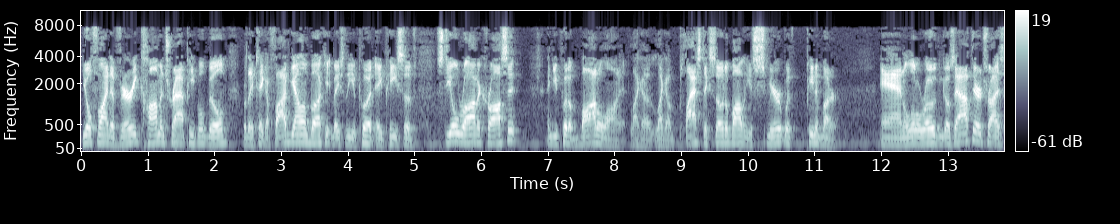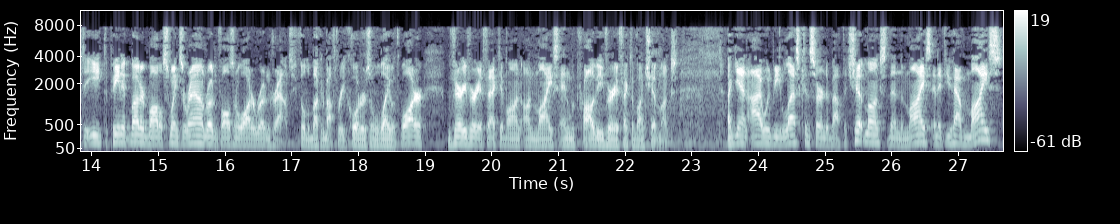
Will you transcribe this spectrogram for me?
you'll find a very common trap people build where they take a five gallon bucket, basically you put a piece of steel rod across it, and you put a bottle on it, like a like a plastic soda bottle, and you smear it with peanut butter. And a little rodent goes out there, tries to eat the peanut butter, bottle swings around, rodent falls in the water, rodent drowns. You fill the bucket about three quarters of the way with water. Very, very effective on, on mice and would probably be very effective on chipmunks. Again, I would be less concerned about the chipmunks than the mice. And if you have mice,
